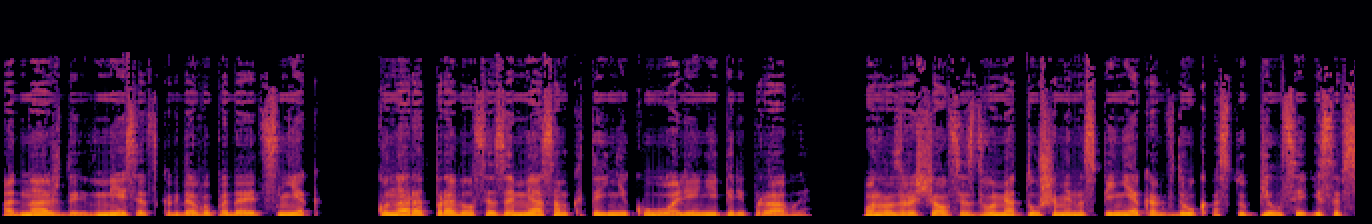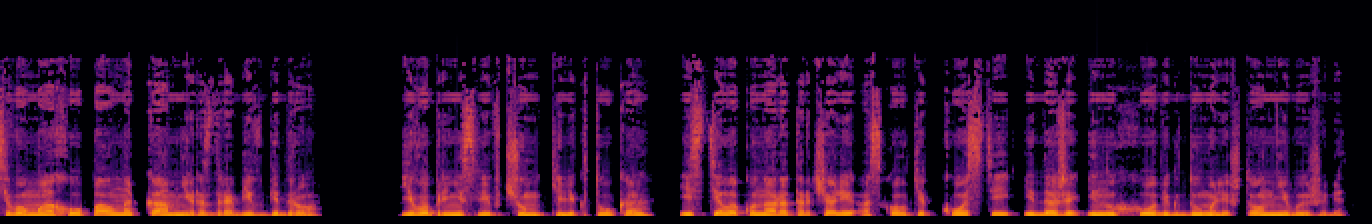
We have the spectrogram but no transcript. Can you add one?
Однажды, в месяц, когда выпадает снег, Кунар отправился за мясом к тайнику у оленей переправы. Он возвращался с двумя тушами на спине, как вдруг оступился и со всего маху упал на камни, раздробив бедро. Его принесли в чум Киликтука, из тела Кунара торчали осколки кости, и даже Инуховик думали, что он не выживет.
